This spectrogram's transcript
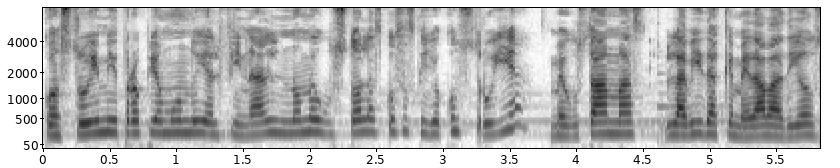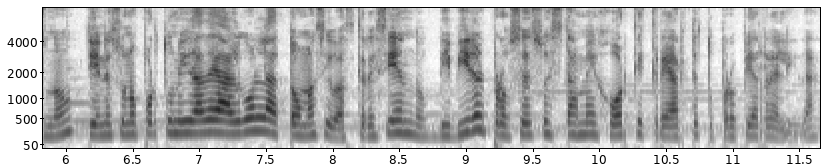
Construí mi propio mundo y al final no me gustó las cosas que yo construía. Me gustaba más la vida que me daba Dios, ¿no? Tienes una oportunidad de algo, la tomas y vas creciendo. Vivir el proceso está mejor que crearte tu propia realidad.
